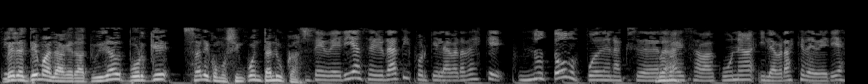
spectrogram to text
Sí. ver el tema de la gratuidad, porque sale como 50 lucas. Debería ser gratis porque la verdad es que no todos pueden acceder No, no. a esa vacuna y la verdad es que debería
